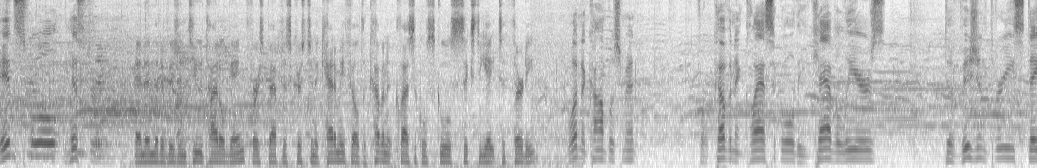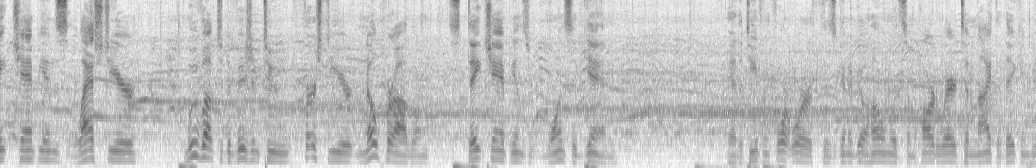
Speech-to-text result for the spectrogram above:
in school history. And in the Division II title game, First Baptist Christian Academy fell to Covenant Classical School 68 to 30. What an accomplishment for Covenant Classical, the Cavaliers, Division Three state champions last year. Move up to Division Two first year, no problem. State champions once again. And the team from Fort Worth is going to go home with some hardware tonight that they can be.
